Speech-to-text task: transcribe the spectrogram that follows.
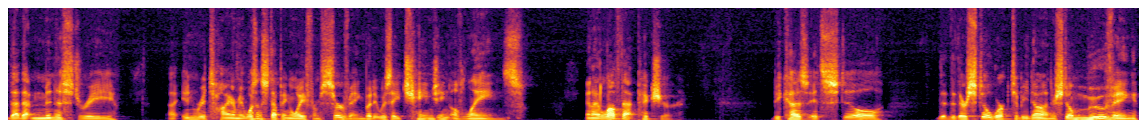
that, that ministry uh, in retirement, it wasn't stepping away from serving, but it was a changing of lanes. And I love that picture because it's still there's still work to be done. They're still moving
